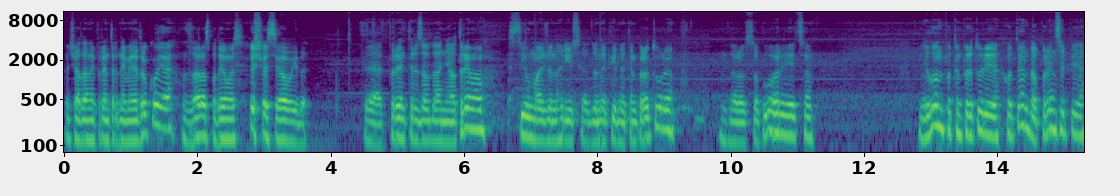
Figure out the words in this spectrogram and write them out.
Хоча даний принтер ними не друкує. Зараз подивимось, що з цього вийде. Так, принтер завдання отримав. Стіл майже нагрівся до необхідної температури. Зараз сопло гріється. Нейлон по температурі хотенда, в принципі,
